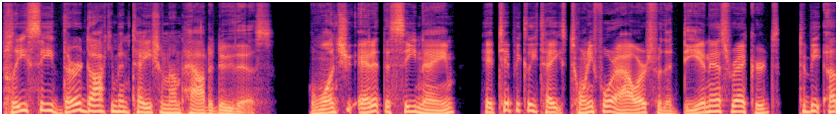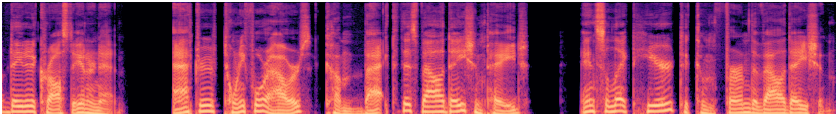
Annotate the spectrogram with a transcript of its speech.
Please see their documentation on how to do this. Once you edit the CNAME, it typically takes 24 hours for the DNS records to be updated across the internet. After 24 hours, come back to this validation page and select here to confirm the validation.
